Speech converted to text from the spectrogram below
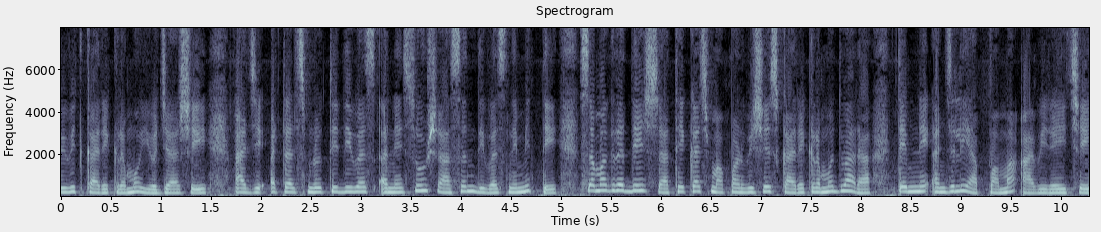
વિવિધ કાર્યક્રમો યોજાશે. આજે અટલ સ્મૃતિ દિવસ અને સુશાસન દિવસ નિમિત્તે સમગ્ર દેશ સાથે કચ્છમાં પણ વિશેષ કાર્યક્રમો દ્વારા તેમને અંજલિ આપવામાં આવી રહી છે.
